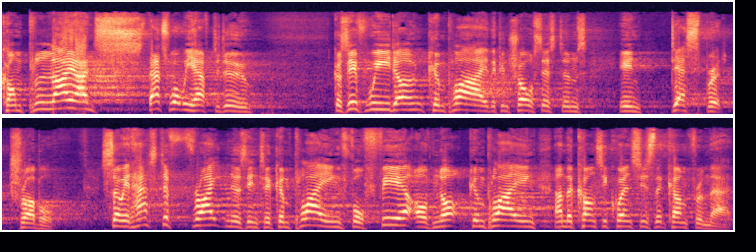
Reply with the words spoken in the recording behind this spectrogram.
Compliance. That's what we have to do. Because if we don't comply, the control system's in desperate trouble. So it has to frighten us into complying for fear of not complying and the consequences that come from that.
